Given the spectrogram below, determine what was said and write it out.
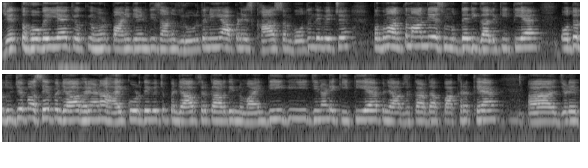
ਜਿੱਤ ਹੋ ਗਈ ਹੈ, ਕਿਉਂਕਿ ਹੁਣ ਪਾਣੀ ਦੇਣ ਦੀ ਸਾਨੂੰ ਜ਼ਰੂਰਤ ਨਹੀਂ ਹੈ। ਆਪਣੇ ਇਸ ਖਾਸ ਸੰਬੋਧਨ ਦੇ ਵਿੱਚ ਭਗਵੰਤ ਮਾਨ ਨੇ ਇਸ ਮੁੱਦੇ ਦੀ ਗੱਲ ਕੀਤੀ ਹੈ। ਉਧਰ ਦੂਜੇ ਪਾਸੇ ਪੰਜਾਬ ਹਰਿਆਣਾ ਹਾਈ ਕੋਰਟ ਦੇ ਵਿੱਚ ਪੰਜਾਬ ਸਰਕਾਰ ਦੀ ਨੁਮਾਇੰਦਗੀ ਜਿਨ੍ਹਾਂ ਨੇ ਕੀਤੀ ਹੈ, ਪੰਜਾਬ ਸਰਕਾਰ ਦਾ ਪੱਖ ਰੱਖਿਆ ਹੈ। ਜਿਹੜੇ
